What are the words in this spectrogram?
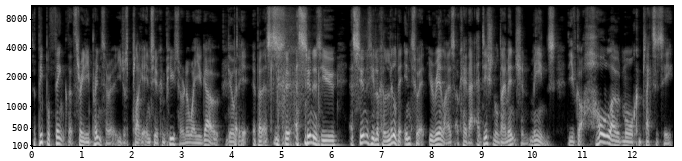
So people think that 3D printer, you just plug it into your computer and away you go. Guilty. But, it, but as, as soon as you as soon as you look a little bit into it, you realize, okay, that additional dimension means that you've got a whole load more complexity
